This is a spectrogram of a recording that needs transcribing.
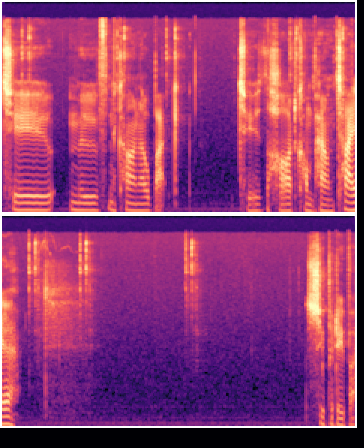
to move Nakano back to the hard compound tire. Super duper.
